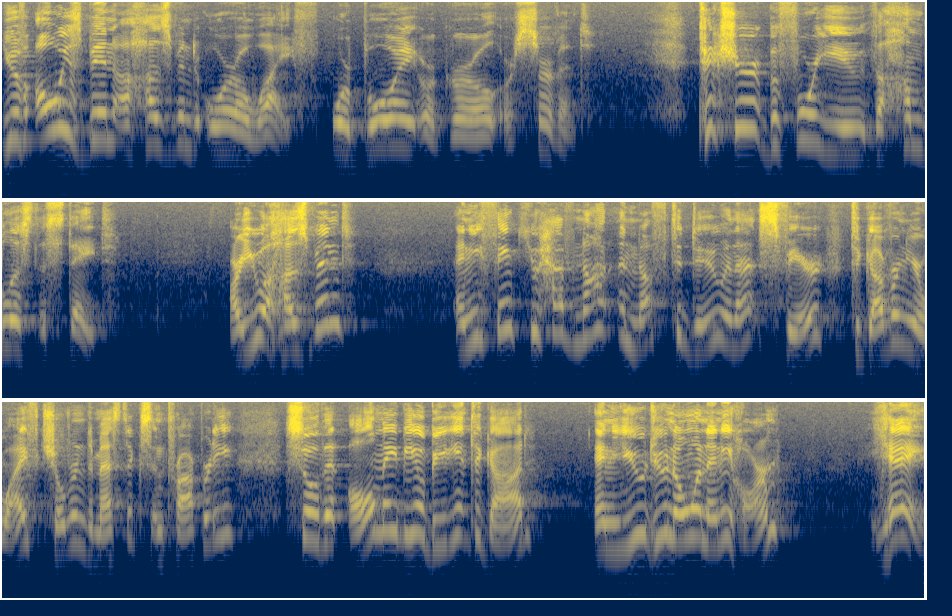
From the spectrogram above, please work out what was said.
You have always been a husband or a wife, or boy or girl or servant. Picture before you the humblest estate. Are you a husband? And you think you have not enough to do in that sphere to govern your wife, children, domestics, and property, so that all may be obedient to God, and you do no one any harm? Yea,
